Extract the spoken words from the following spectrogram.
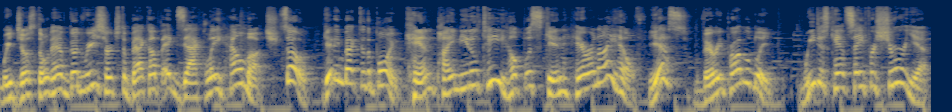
We just don't have good research to back up exactly how much. So, getting back to the point, can pine needle tea help with skin, hair, and eye health? Yes, very probably. We just can't say for sure yet.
